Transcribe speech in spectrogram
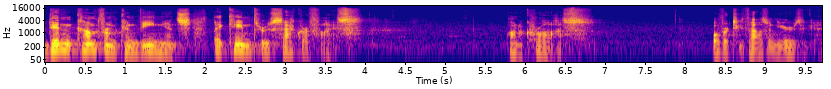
didn't come from convenience, they came through sacrifice on a cross over 2,000 years ago.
